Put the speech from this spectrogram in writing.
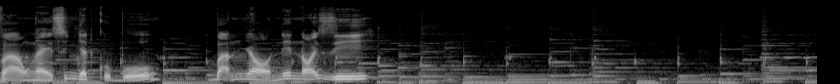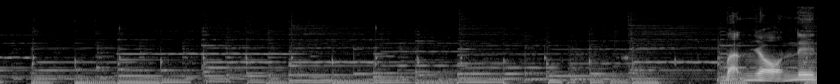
Vào ngày sinh nhật của bố, bạn nhỏ nên nói gì? Bạn nhỏ nên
